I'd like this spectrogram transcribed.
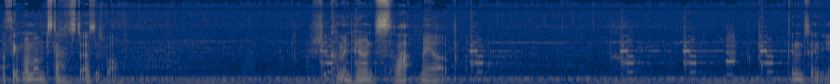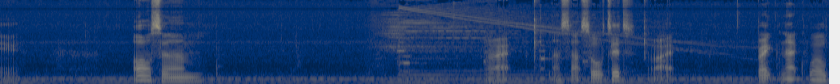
I think my mum's downstairs as well. She'll come in here and slap me up. Continue. Awesome. Alright, that's that sorted. Alright. Breakneck World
